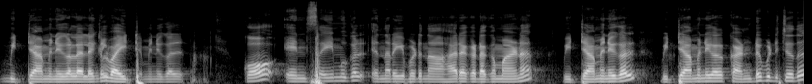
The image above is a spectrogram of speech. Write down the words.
വിറ്റാമിനുകൾ അല്ലെങ്കിൽ വൈറ്റമിനുകൾ. കോ എൻസൈമുകൾ എന്നറിയപ്പെടുന്ന ആഹാര ഘടകമാണ് വിറ്റാമിനുകൾ. വിറ്റാമിനുകൾ കണ്ടുപിടിച്ചത്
